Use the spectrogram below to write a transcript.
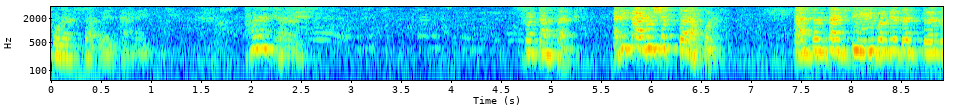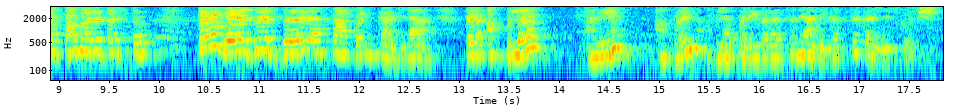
थोडासा वेळ काढायचा. थोडासा वेळ. स्वतःसाठी. आणि काढू शकतोय आपण. तासन तास टीव्ही बघत असतो गप्पा मारत असतो. तो वेळ जर जर असा आपण काढला तर आपलं आणि आपण आपल्या परिवाराचं आणि अनेकांचं कल्याण करू शकतो.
